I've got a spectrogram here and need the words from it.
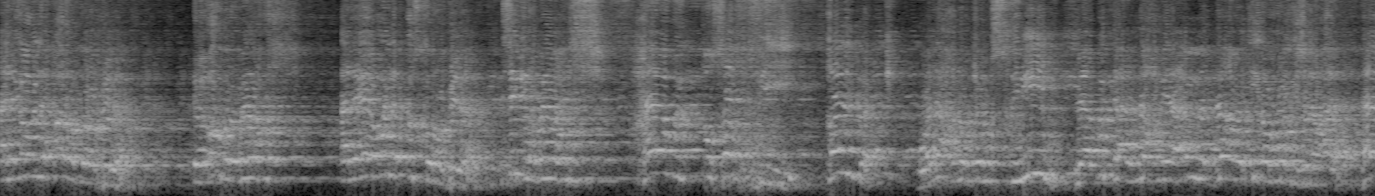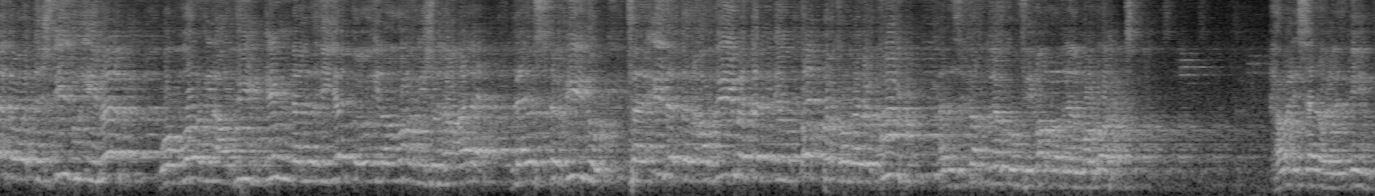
أنا جاي أقول لك قرب ربنا. القرب ربنا وحش. أنا جاي أقول لك أذكر ربنا. ذكر ربنا وحش. حاول تصفي ونحن كمسلمين لابد أن نحمل اهم الدعوة إلى الله جل وعلا. هذا هو تجديد الإيمان. والله العظيم إن الذي يدعو إلى الله جل وعلا لا يستفيد فائدة عظيمة إن طبق ما يكون. أنا ذكرت لكم في مرة من المرات حوالي سنة ولا اثنين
